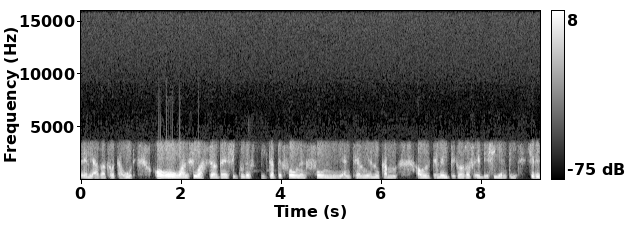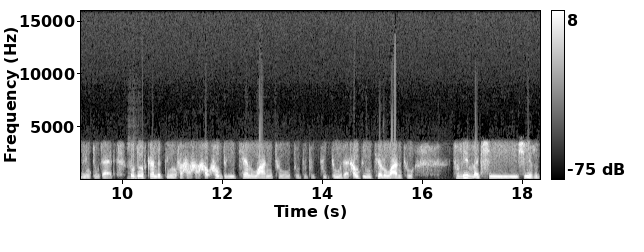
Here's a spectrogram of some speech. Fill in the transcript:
early as I thought I would. Or while she was still there, she could have picked up the phone and phoned me and tell me, look, I'm I will delay because of ABC and D. She didn't do that. Mm-hmm. So those kind of things. How how do you tell one to to, to to to do that? How do you tell one to to live like she she is with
